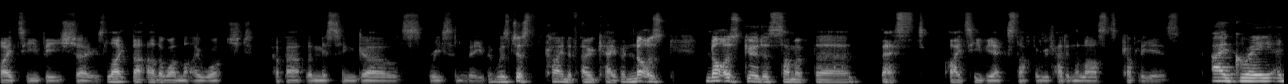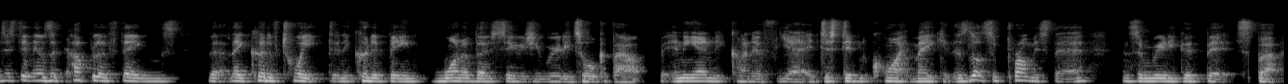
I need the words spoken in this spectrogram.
ITV shows, like that other one that I watched about the missing girls recently. That was just kind of okay, but not as not as good as some of the best ITVX stuff that we've had in the last couple of years. I agree. I just think there was a couple of things that they could have tweaked and it could have been one of those series you really talk about. But in the end, it kind of, yeah, it just didn't quite make it. There's lots of promise there and some really good bits, but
